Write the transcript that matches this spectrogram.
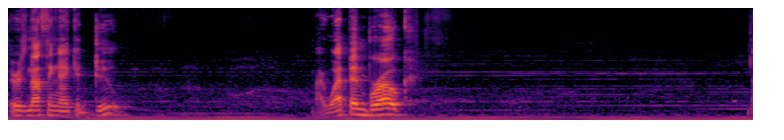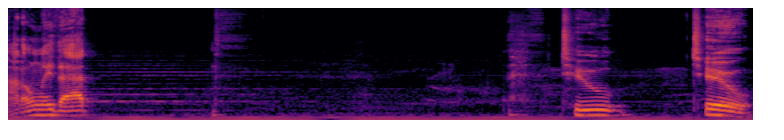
There was nothing I could do. My weapon broke. Not only that, two, two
